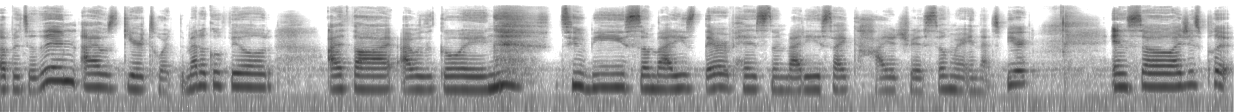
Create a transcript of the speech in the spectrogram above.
up until then I was geared toward the medical field. I thought I was going to be somebody's therapist, somebody's psychiatrist, somewhere in that sphere. And so I just put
